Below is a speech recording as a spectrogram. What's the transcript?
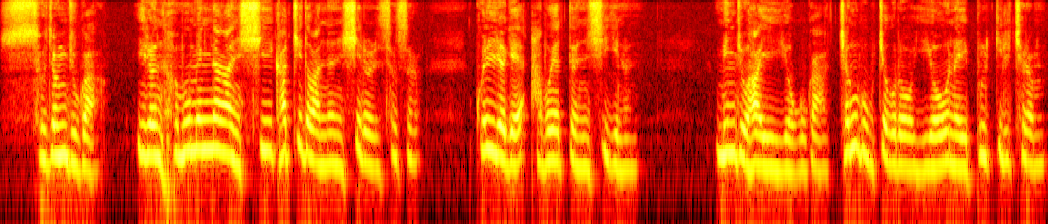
서정주가 이런 허무맹랑한 시 같지도 않는 시를 써서 권력에 아부했던 시기는 민주화의 요구가 전국적으로 요원의 불길처럼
